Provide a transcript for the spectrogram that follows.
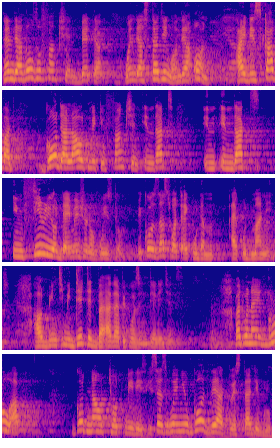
Then there are those who function better when they are studying on their own. I discovered God allowed me to function in that, in, in that inferior dimension of wisdom because that's what I could, um, I could manage. I would be intimidated by other people's intelligence. But when I grow up, God now taught me this. He says, when you go there to a study group,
